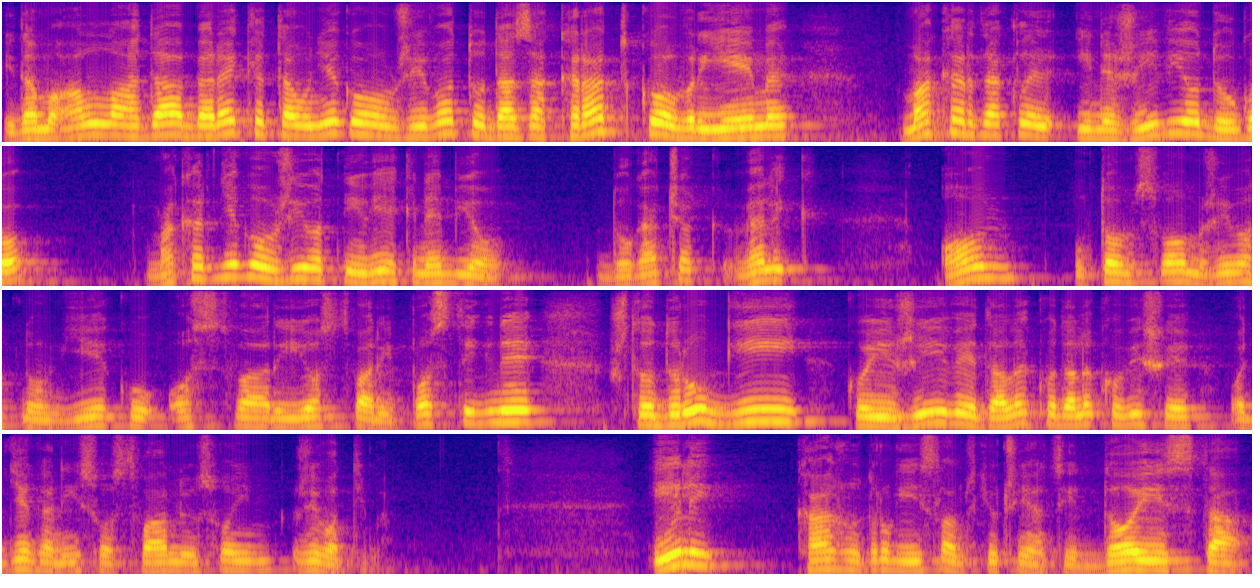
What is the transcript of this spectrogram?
I da mu Allah da bereketa u njegovom životu da za kratko vrijeme, makar dakle i ne živio dugo, makar njegov životni vijek ne bio dugačak, velik, on u tom svom životnom vijeku ostvari i ostvari, postigne, što drugi koji žive daleko, daleko više od njega nisu ostvarili u svojim životima. Ili, kažu drugi islamski učinjaci, doista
